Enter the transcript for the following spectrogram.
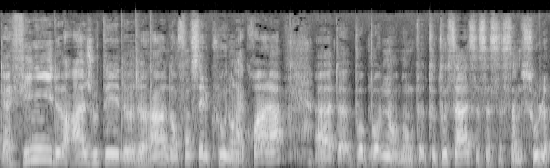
qui a fini de rajouter, de, hein, d'enfoncer le clou dans la croix là. Euh, non, donc tout ça, ça, ça, ça me saoule.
